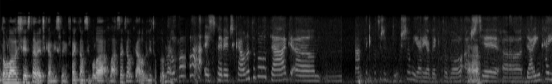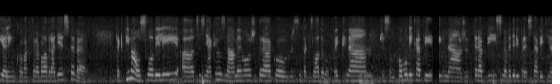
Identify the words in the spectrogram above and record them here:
To bola ale ešte STVčka, myslím, však tam si bola hlásateľka alebo niečo podobné? To bola STVčka, ono to bolo tak, um, mám taký pocit, že Dušan Jariabek to bol a Aha. ešte uh, Darinka Jelinková, ktorá bola v rade STV tak tí ma oslovili uh, cez nejakého známeho, že teda ako, že som tak vzhľadovo pekná, mm. že som komunikatívna, že teda by sme vedeli predstaviť uh,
